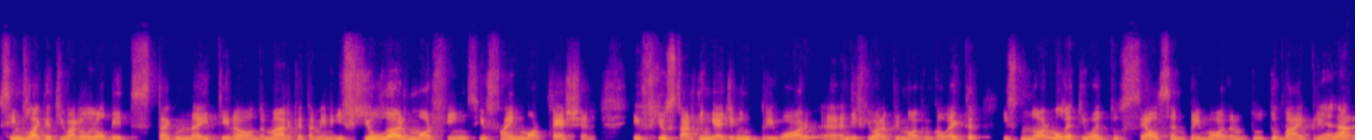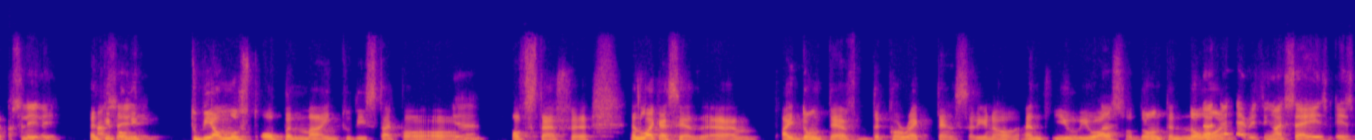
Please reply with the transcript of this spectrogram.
seems like that you are a little bit stagnate you know on the market i mean if you learn more things you find more passion if you start engaging in pre-war uh, and if you are a pre-modern collector it's normal that you want to sell some pre-modern to, to buy pre-war absolutely. and people need to be almost open mind to this type of, Yeah. of stuff uh, and like i said um, i don't have the correct answer you know and you you also don't and no, No, one everything I say is is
